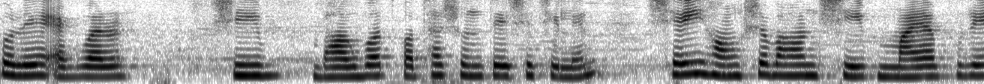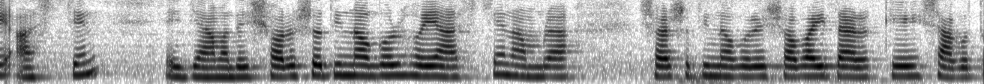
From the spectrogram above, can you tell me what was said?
করে একবার শিব ভাগবত কথা শুনতে এসেছিলেন। সেই হংসবাহন শিব মায়াপুরে আসছেন। এই যে আমাদের সরস্বতী নগর হয়ে আসছেন, আমরা সরস্বতী নগরে সবাই তারকে স্বাগত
